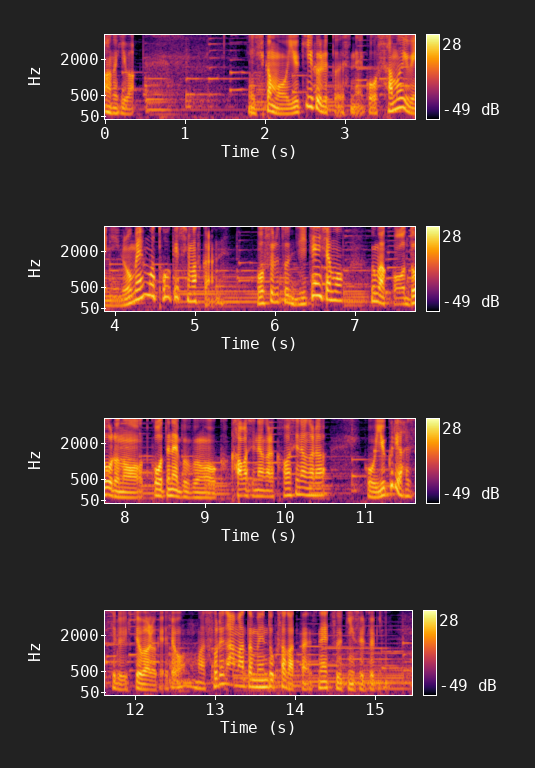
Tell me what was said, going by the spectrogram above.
あの日は。しかも雪降るとですねこう寒い上に路面も凍結しますからね。こうすると自転車もうまくこう道路の凍ってない部分をかわしながらかわしながらこうゆっくり走る必要があるわけでしょ、まあ、それがまた面倒くさかったんですね通勤する時に。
